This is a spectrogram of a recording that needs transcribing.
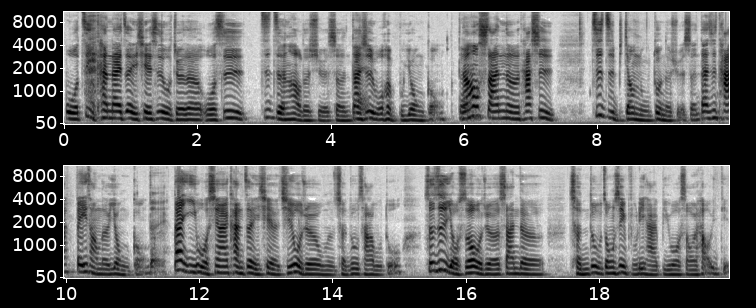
我自己看待这一切是，我觉得我是资质很好的学生，但是我很不用功。然后山呢，他是资质比较驽钝的学生，但是他非常的用功。对，但以我现在看这一切，其实我觉得我们程度差不多，甚至有时候我觉得山的。程度中性福利还比我稍微好一点，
